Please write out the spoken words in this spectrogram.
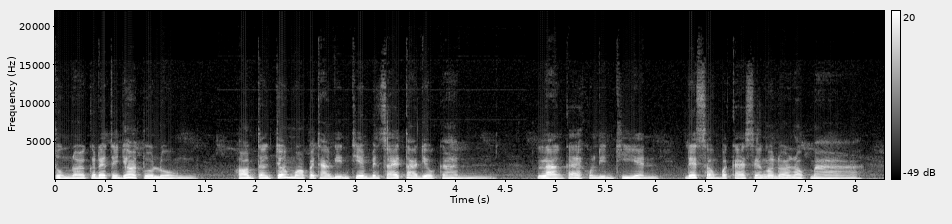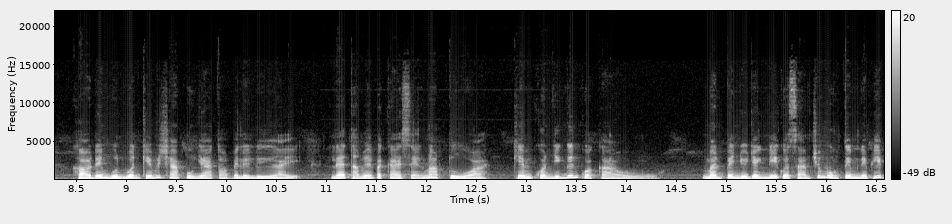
ตรงน้อยก็ได้แต่ย่อตัวลง พร้อมต่างจ้องมองไปทางหลินเทียนเป็นสายตาเดียวกัน ร่างกายของหลินเทียนได้ส่องประกายแสงอ่อนๆออกมา เขาได้หมุนวนเคล็ดวิชาปรุงยาต่อไปเรื่อยๆ และทำให้ประกายแสงรอบตัวเข้มข้นยิ่งขึ้นกว่าเก่า มันเป็นอยู่อย่างนี้กว่า 3 ชั่วโมงเต็มในพริบ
